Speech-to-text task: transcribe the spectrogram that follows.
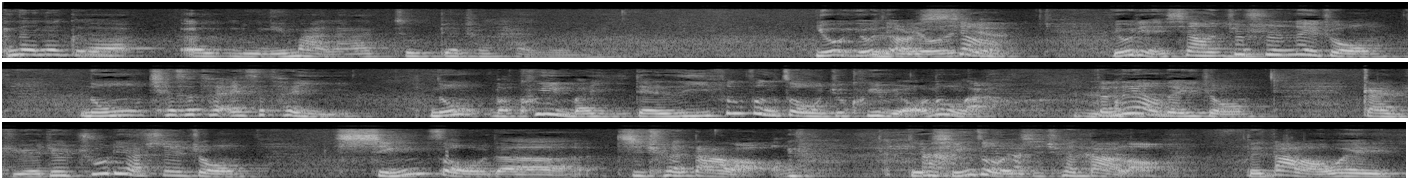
那那个呃，鲁尼马拉就变成海伦了。有有点像有点，像，就是那种侬吃死他爱死他伊，侬不可以没伊，但是伊分分钟就可以不要弄了的那样的一种感觉。就茱莉亚是那种行走的鸡圈大佬，对，行走的鸡圈大佬，对，大佬味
